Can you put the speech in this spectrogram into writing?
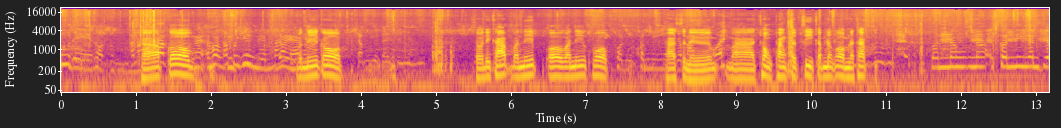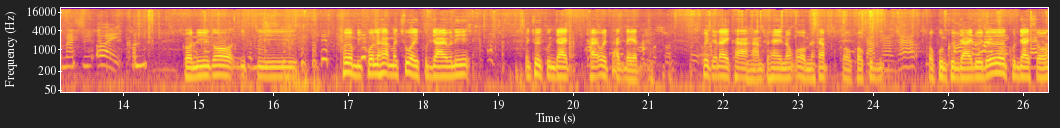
นู่นเดย์รถครับก็วันนี้ก็จำอยู่ได้จะยังสวัสดีครับ วันนี้เออวันนี้พวกคนคนมีเงินพาเสนอจะมามาช่องพังเป๊ปซี่กับน้องอ้อมนะครับ คนน้องน้องคนมีเงินจะมาซื้ออ้อยคนก่อนนี้ก็อีกซีเพิ่มอีกคนแล้วครับมาช่วยคุณยายวันนี้ มาช่วยคุณยายขายอ้อยตากแดด เพื่อจะได้ค่าอาหารไปให้น้องอ้อมนะครับก็ขอบคุณขอบคุณคุณยายด้วยเด้อคุณยายสอง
